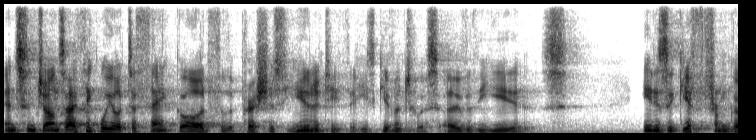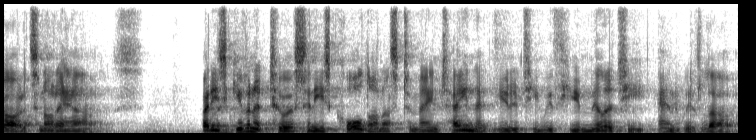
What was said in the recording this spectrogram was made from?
And St. John's, I think we ought to thank God for the precious unity that He's given to us over the years. It is a gift from God, it's not ours. But He's given it to us and He's called on us to maintain that unity with humility and with love.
